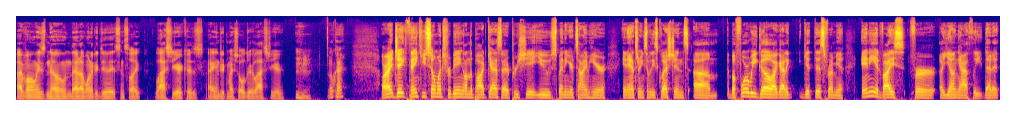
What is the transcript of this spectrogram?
I've always known that I wanted to do it since like last year because I injured my shoulder last year. Mm-hmm. Okay. All right, Jake. Thank you so much for being on the podcast. I appreciate you spending your time here and answering some of these questions. Um, before we go, I got to get this from you. Any advice for a young athlete that it,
